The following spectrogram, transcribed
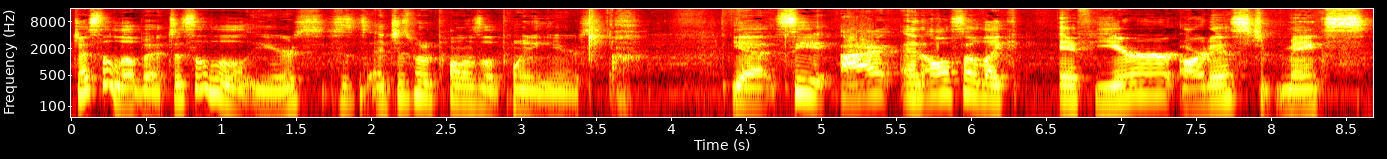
Just a little bit, just a little ears. Just- I just want to pull on his little pointy ears. Yeah, see, I and also like if your artist makes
